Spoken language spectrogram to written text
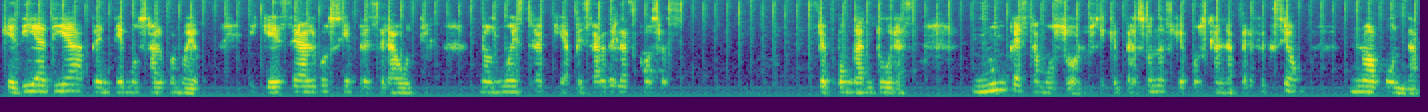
que día a día aprendemos algo nuevo y que ese algo siempre será útil nos muestra que a pesar de las cosas se pongan duras, nunca estamos solos y que personas que buscan la perfección no abundan,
